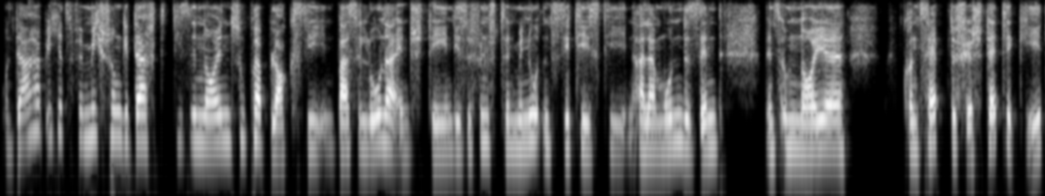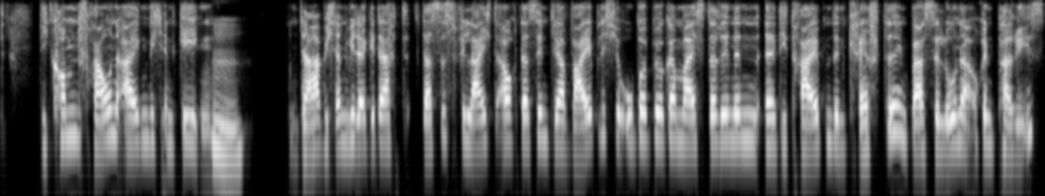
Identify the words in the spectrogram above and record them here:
Und da habe ich jetzt für mich schon gedacht, diese neuen Superblocks, die in Barcelona entstehen, diese 15-Minuten-Cities, die in aller Munde sind, wenn es um neue Konzepte für Städte geht, die kommen Frauen eigentlich entgegen. Hm. Und da habe ich dann wieder gedacht, das ist vielleicht auch, das sind ja weibliche Oberbürgermeisterinnen äh, die treibenden Kräfte in Barcelona, auch in Paris.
